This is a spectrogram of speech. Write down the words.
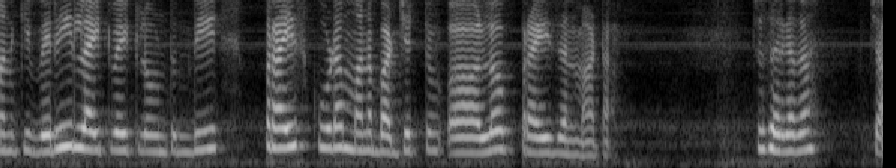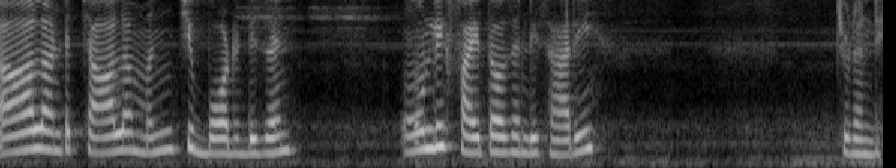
మనకి వెరీ లైట్ వెయిట్లో ఉంటుంది. ప్రైస్ కూడా మన బడ్జెట్లో ప్రైస్ అనమాట చూసారు కదా? చాలా అంటే చాలా మంచి border design only five thousand ఈ సారీ. చూడండి.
